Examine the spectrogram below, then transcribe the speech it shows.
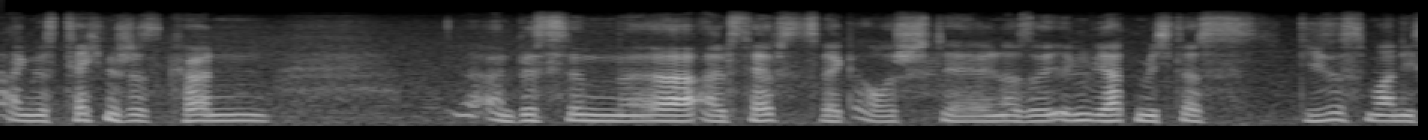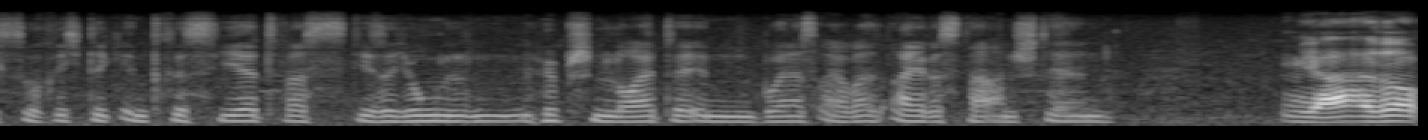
eigenes technisches Können, ein bisschen äh, als Selbstzweck ausstellen. Also irgendwie hat mich das dieses Mal nicht so richtig interessiert, was diese jungen, hübschen Leute in Buenos Aires da anstellen. Ja, also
